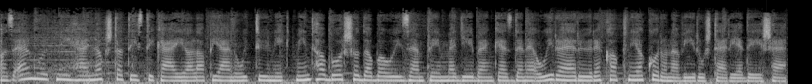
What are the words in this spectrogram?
Az elmúlt néhány nap statisztikái alapján úgy tűnik, mintha Borsod-Abaúj Zemplén megyében kezdene újra erőre kapni a koronavírus terjedése.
